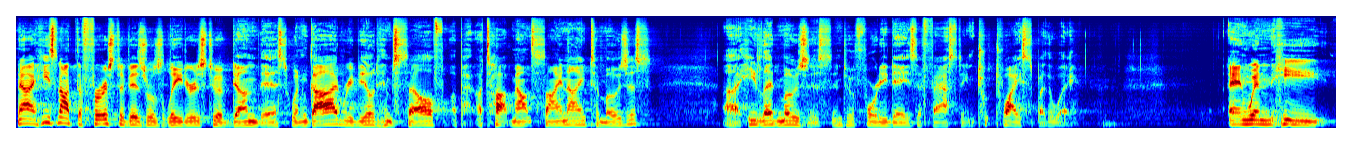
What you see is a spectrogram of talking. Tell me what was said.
Now, he's not the first of Israel's leaders to have done this. When God revealed himself atop Mount Sinai to Moses, uh, he led Moses into 40 days of fasting, t- twice, by the way. And when he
